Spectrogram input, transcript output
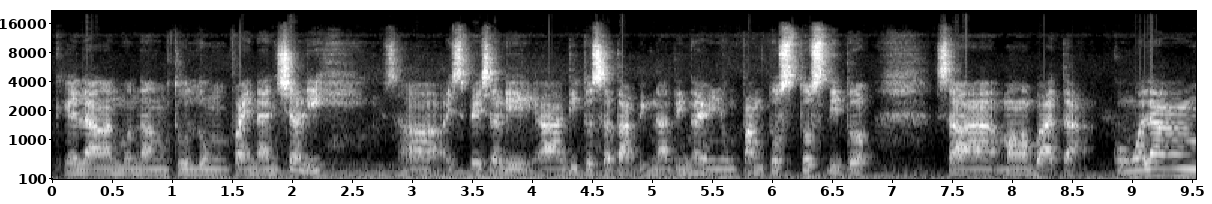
kailangan mo ng tulong financially sa especially ah, dito sa topic natin ngayon yung pangtustos dito sa mga bata. Kung wala kang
